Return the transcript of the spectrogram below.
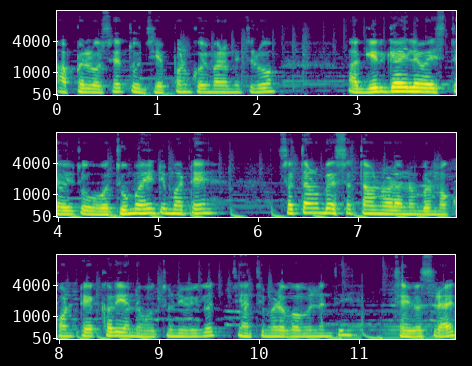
આપેલો છે. તો જે પણ કોઈ મારા મિત્રો આ ગીર ગાય લેવા ઈચ્છતા હોય તો વધુ માહિતી માટે સત્તાણું બે સત્તાવનવાળા નંબરમાં કોન્ટેક કરી અને વધુની વિગત ત્યાંથી મેળવવા વિનંતી. જય વસરાજ.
